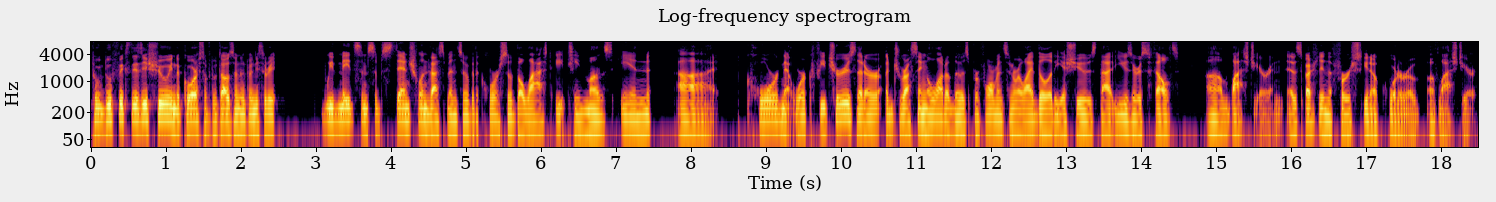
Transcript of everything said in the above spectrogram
to do fix this issue in the course of 2023? We've made some substantial investments over the course of the last 18 months in uh, core network features that are addressing a lot of those performance and reliability issues that users felt um, last year, and especially in the first you know quarter of, of last year.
